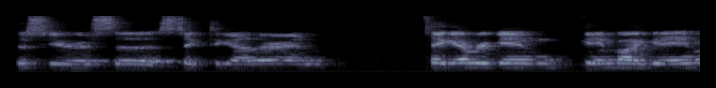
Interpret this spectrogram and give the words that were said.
this year is to stick together and take every game game by game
